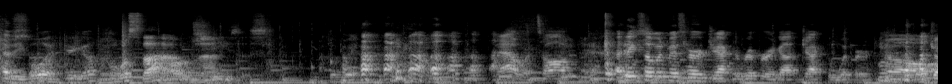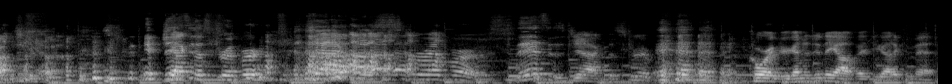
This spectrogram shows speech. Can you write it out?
heavy boy. Here you go. what's that? Oh, Uh, Jesus. now Now we're talking. I think someone misheard Jack the Ripper and got Jack the Whipper. No. Drop the stripper. Jack the Stripper. Jack the Stripper. This is Jack the Stripper. Corey, if you're gonna do the outfit, you gotta commit.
